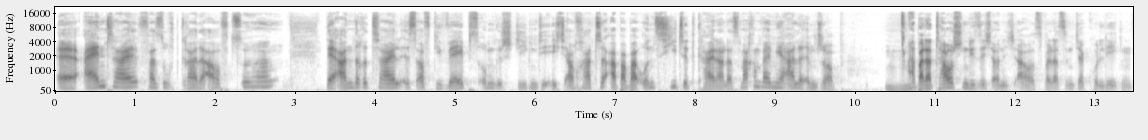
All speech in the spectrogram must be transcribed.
äh, ein Teil versucht gerade aufzuhören. Der andere Teil ist auf die Vapes umgestiegen, die ich auch hatte. Aber bei uns heatet keiner. Das machen bei mir alle im Job. Mhm. Aber da tauschen die sich auch nicht aus, weil das sind ja Kollegen.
